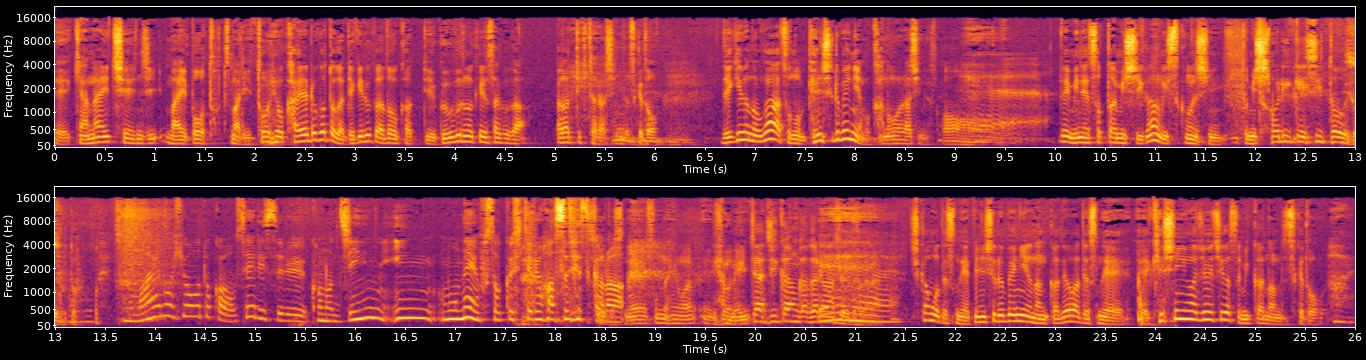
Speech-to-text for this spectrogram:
えー、Can I change my vote つまり投票を変えることができるかどうかっていうグーグルの検索が上がってきたらしいんですけど、できるのがそのペンシルベニアも可能らしいんです。でミネソタ、ミシガン、ウィスコンシンとミシ取り消し投票と。その前の票とかを整理する、この人員もね、不足してるはずですから、そうですね、その辺は、えー、めっちゃ時間かかりますよ、えー、しかもですね、ペンシルベニアなんかではですね、えー、消印は11月3日なんですけど、はい、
